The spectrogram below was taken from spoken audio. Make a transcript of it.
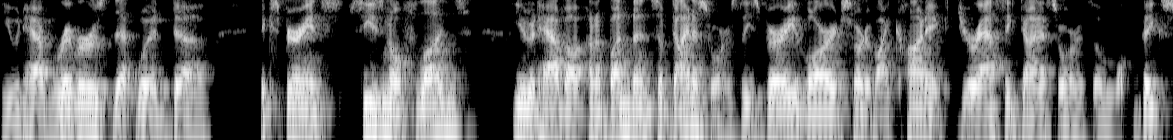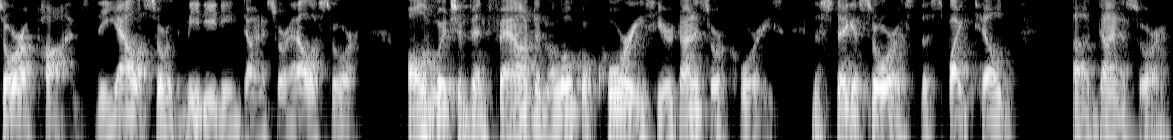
You would have rivers that would uh, experience seasonal floods. You would have a, an abundance of dinosaurs, these very large, sort of iconic Jurassic dinosaurs, the big sauropods, the allosaur, the meat eating dinosaur allosaur, all of which have been found in the local quarries here, dinosaur quarries the Stegosaurus, the spike-tailed uh, dinosaur.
